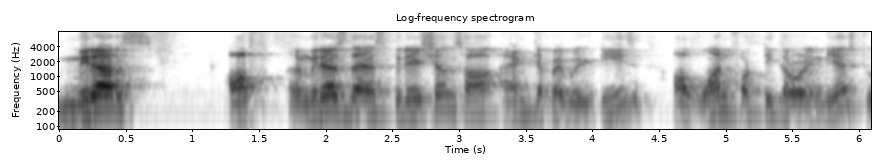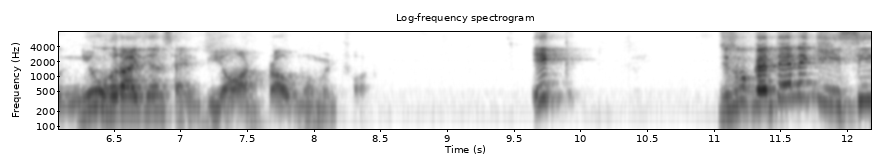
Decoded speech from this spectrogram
mirrors of mirrors the aspirations and capabilities of 140 crore Indians to new horizons and beyond. Proud moment for. एक, जिसको कहते हैं ना कि इसी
